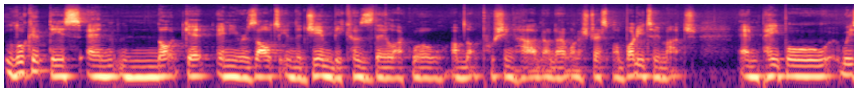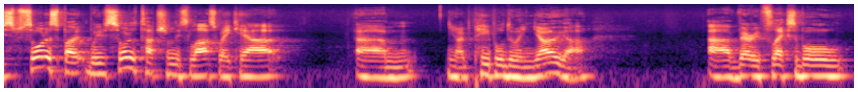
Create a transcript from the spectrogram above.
look at this and not get any results in the gym because they're like, well, I'm not pushing hard and I don't want to stress my body too much. And people, we sort of spoke, we've sort of touched on this last week how, um, you know, people doing yoga are very flexible,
